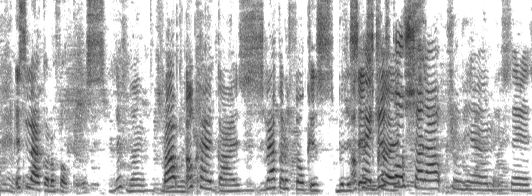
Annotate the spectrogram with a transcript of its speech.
Yeah. It's not gonna focus. This done. Okay, guys, it's not gonna focus, but it Okay, says Okay, just go cuts, shout out to him. It says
